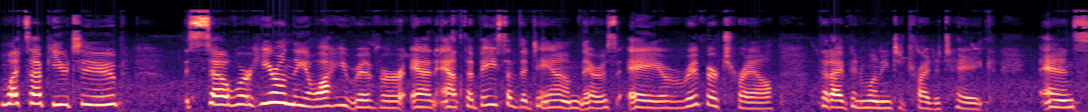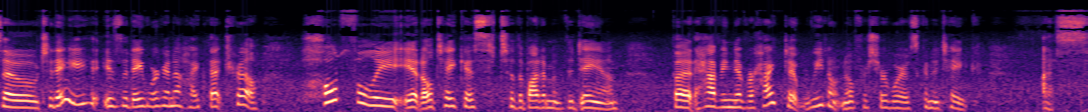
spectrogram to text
What's up YouTube? So we're here on the Owyhee River and at the base of the dam there's a river trail that I've been wanting to try to take. And so today is the day we're gonna hike that trail. Hopefully it'll take us to the bottom of the dam, but having never hiked it, we don't know for sure where it's gonna take us.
